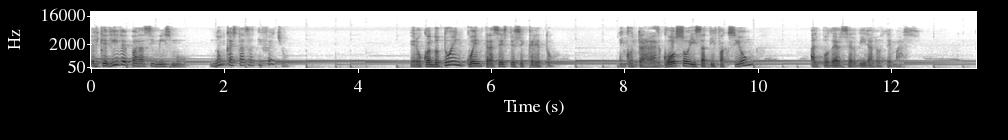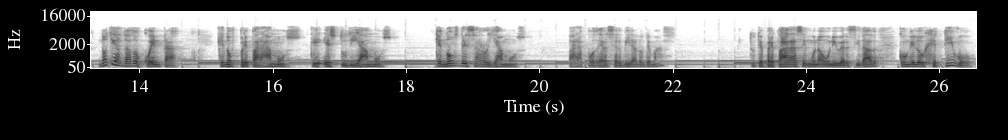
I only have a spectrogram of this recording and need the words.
El que vive para sí mismo nunca está satisfecho. Pero cuando tú encuentras este secreto, encontrarás gozo y satisfacción al poder servir a los demás. ¿No te has dado cuenta que nos preparamos, que estudiamos, que nos desarrollamos para poder servir a los demás? Tú te preparas en una universidad con el objetivo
